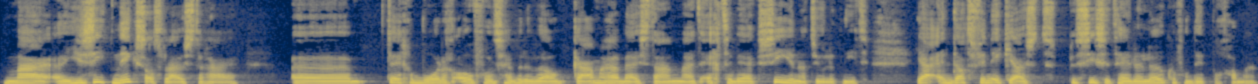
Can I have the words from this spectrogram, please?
Maar uh, je ziet niks als luisteraar. Uh, tegenwoordig overigens hebben we er wel een camera bij staan. Maar het echte werk zie je natuurlijk niet. Ja, en dat vind ik juist precies het hele leuke van dit programma.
